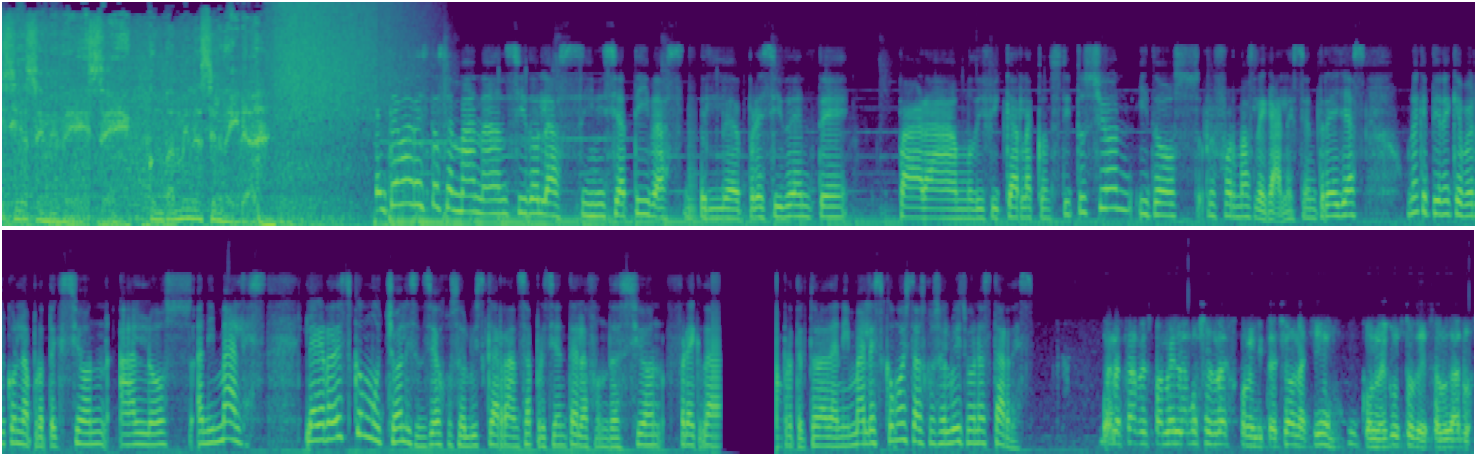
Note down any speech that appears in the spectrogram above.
Noticias MBS con Pamela Cerdeira. El tema de esta semana han sido las iniciativas del eh, presidente para modificar la Constitución y dos reformas legales, entre ellas una que tiene que ver con la protección a los animales. Le agradezco mucho al licenciado José Luis Carranza, presidente de la Fundación FRECDA Protectora de Animales. ¿Cómo estás, José Luis? Buenas tardes. Buenas tardes, Pamela. Muchas gracias por la invitación aquí. Con el gusto de saludarlos.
